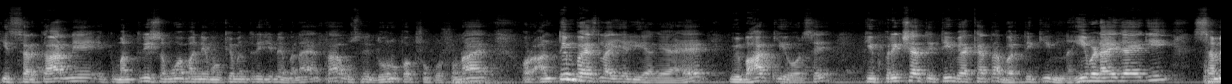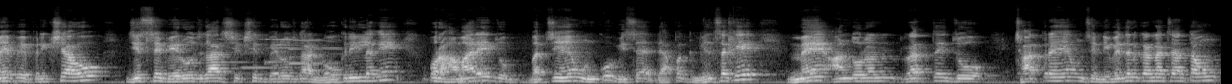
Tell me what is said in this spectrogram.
कि सरकार ने एक मंत्री समूह, माननीय मुख्यमंत्री जी ने बनाया था, उसने दोनों पक्षों को सुना है और अंतिम फैसला ये लिया गया है विभाग की ओर से कि परीक्षा तिथि व्याख्याता भर्ती की नहीं बढ़ाई जाएगी। समय पे परीक्षा हो, जिससे बेरोजगार, शिक्षित, बेरोजगार नौकरी लगे और हमारे जो बच्चे हैं, उनको विषय अध्यापक मिल सके। मैं आंदोलनरत जो छात्र हैं, उनसे निवेदन करना चाहता हूँ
